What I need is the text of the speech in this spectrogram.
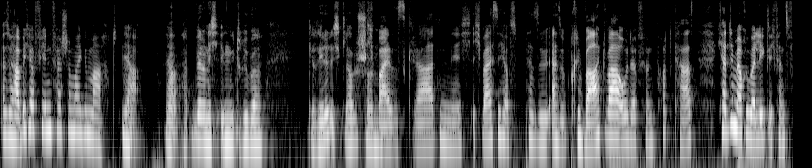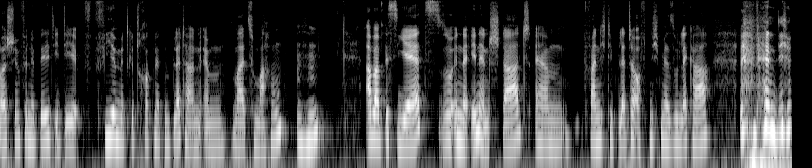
Also habe ich auf jeden Fall schon mal gemacht, ja. Ja, hatten wir da nicht irgendwie drüber geredet? Ich glaube schon. Ich weiß es gerade nicht. Ich weiß nicht, ob es also privat war oder für einen Podcast. Ich hatte mir auch überlegt, ich fände es voll schön für eine Bildidee, viel mit getrockneten Blättern ähm, mal zu machen. Mhm. Aber bis jetzt, so in der Innenstadt, ähm, fand ich die Blätter oft nicht mehr so lecker, wenn die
